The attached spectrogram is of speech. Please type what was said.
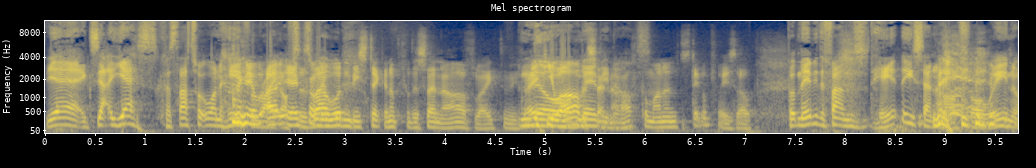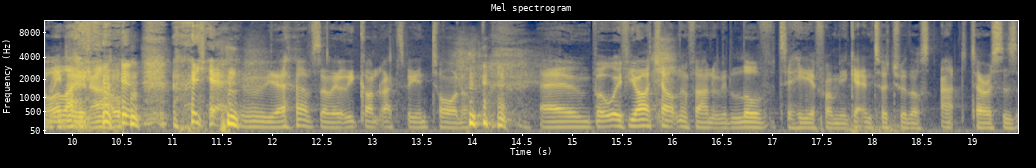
Yeah, exactly. Yes, because that's what we want to I hear from I, write-offs I as well. wouldn't be sticking up for the centre half. Like, to be fair. No, if you are the maybe centre not. half, come on and stick up for yourself. But maybe the fans hate these centre halves for all we know. We do like, yeah, yeah, absolutely. Contracts being torn up. um, but if you are a Cheltenham fan, we would love to hear from you. Get in touch with us at Terraces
